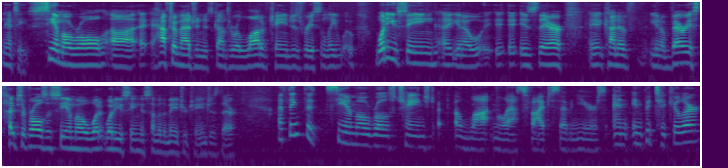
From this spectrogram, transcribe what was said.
Nancy, CMO role, uh, I have to imagine it's gone through a lot of changes recently. What are you seeing? Uh, you know, is there kind of you know various types of roles as CMO? What what are you seeing as some of the major changes there? I think the CMO roles changed a lot in the last five to seven years, and in particular,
